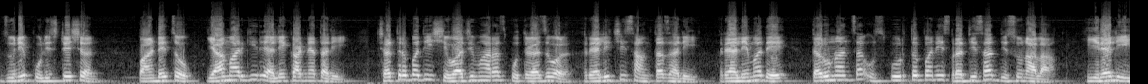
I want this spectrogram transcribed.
जुने पोलीस स्टेशन पांडे चौक या मार्गी रॅली काढण्यात आली. छत्रपती शिवाजी महाराज पुतळ्याजवळ रॅलीची सांगता झाली. रॅलीमध्ये तरुणांचा उत्स्फूर्तपणे प्रतिसाद दिसून आला. ही रॅली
